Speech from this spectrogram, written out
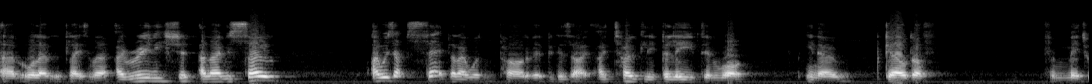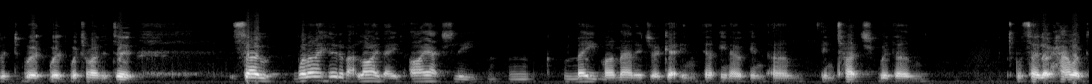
um, all over the place. And I, I really should, and I was so I was upset that I wasn't part of it because I, I totally believed in what you know, Geldof and Midge were, were, were, trying to do. So when I heard about Live Aid, I actually made my manager get in, uh, you know, in um, in touch with them and say, look, Howard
